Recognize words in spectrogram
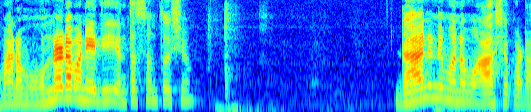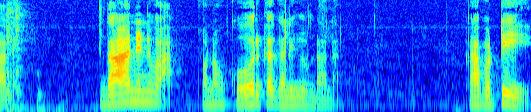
మనం ఉండడం అనేది ఎంత సంతోషం? దానిని మనం ఆశపడాలి. దానిని మనం కోరిక కలిగి ఉండాలి. కాబట్టి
